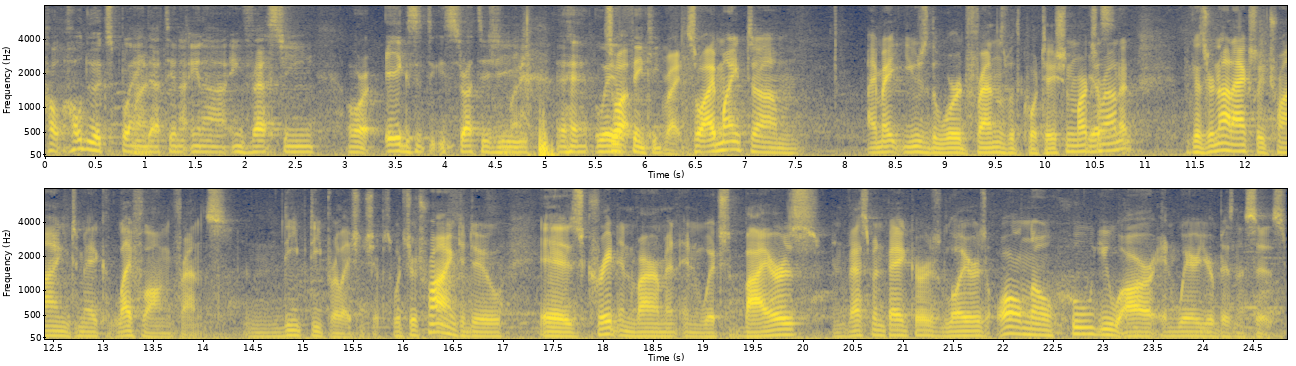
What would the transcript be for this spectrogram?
how, how do you explain Right. that in a, in a investing or exit strategy Right. uh, way So of I- thinking? Right. So I might um, I might use the word friends with quotation marks Yes. around it because you're not actually trying to make lifelong friends, deep, deep relationships. What you're trying to do is create an environment in which buyers, investment bankers, lawyers all know who you are and where your business is.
